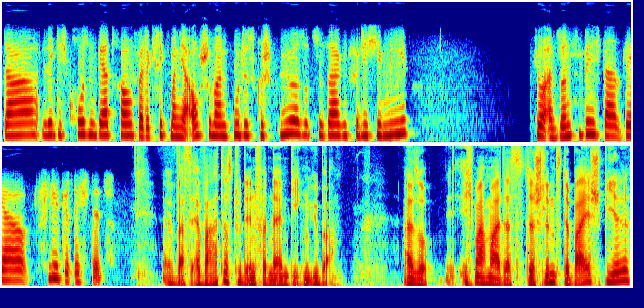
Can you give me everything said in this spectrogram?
da lege ich großen Wert drauf, weil da kriegt man ja auch schon mal ein gutes Gespür sozusagen für die Chemie. Ja, ansonsten bin ich da sehr zielgerichtet. Was erwartest du denn von deinem Gegenüber? Also, ich mache mal das, das schlimmste Beispiel.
